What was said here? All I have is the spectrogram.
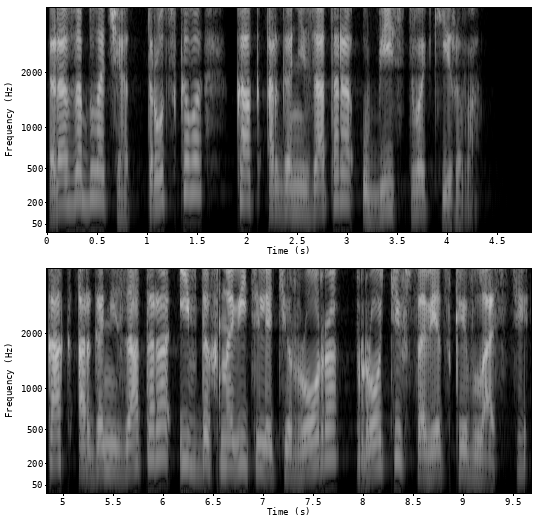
разоблачат Троцкого как организатора убийства Кирова» как организатора и вдохновителя террора против советской власти,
